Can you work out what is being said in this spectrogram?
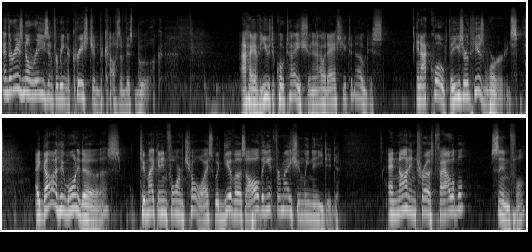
And there is no reason for being a Christian because of this book. I have used a quotation, and I would ask you to notice. And I quote, these are his words A God who wanted us to make an informed choice would give us all the information we needed and not entrust fallible, sinful,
